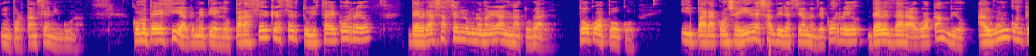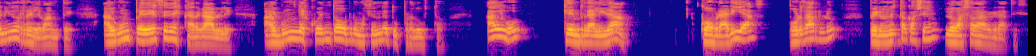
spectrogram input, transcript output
importancia ninguna. Como te decía, que me pierdo, para hacer crecer tu lista de correos deberás hacerlo de una manera natural, poco a poco. Y para conseguir esas direcciones de correo debes dar algo a cambio, algún contenido relevante, algún PDF descargable, algún descuento o promoción de tus productos. Algo que en realidad cobrarías por darlo, pero en esta ocasión lo vas a dar gratis,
